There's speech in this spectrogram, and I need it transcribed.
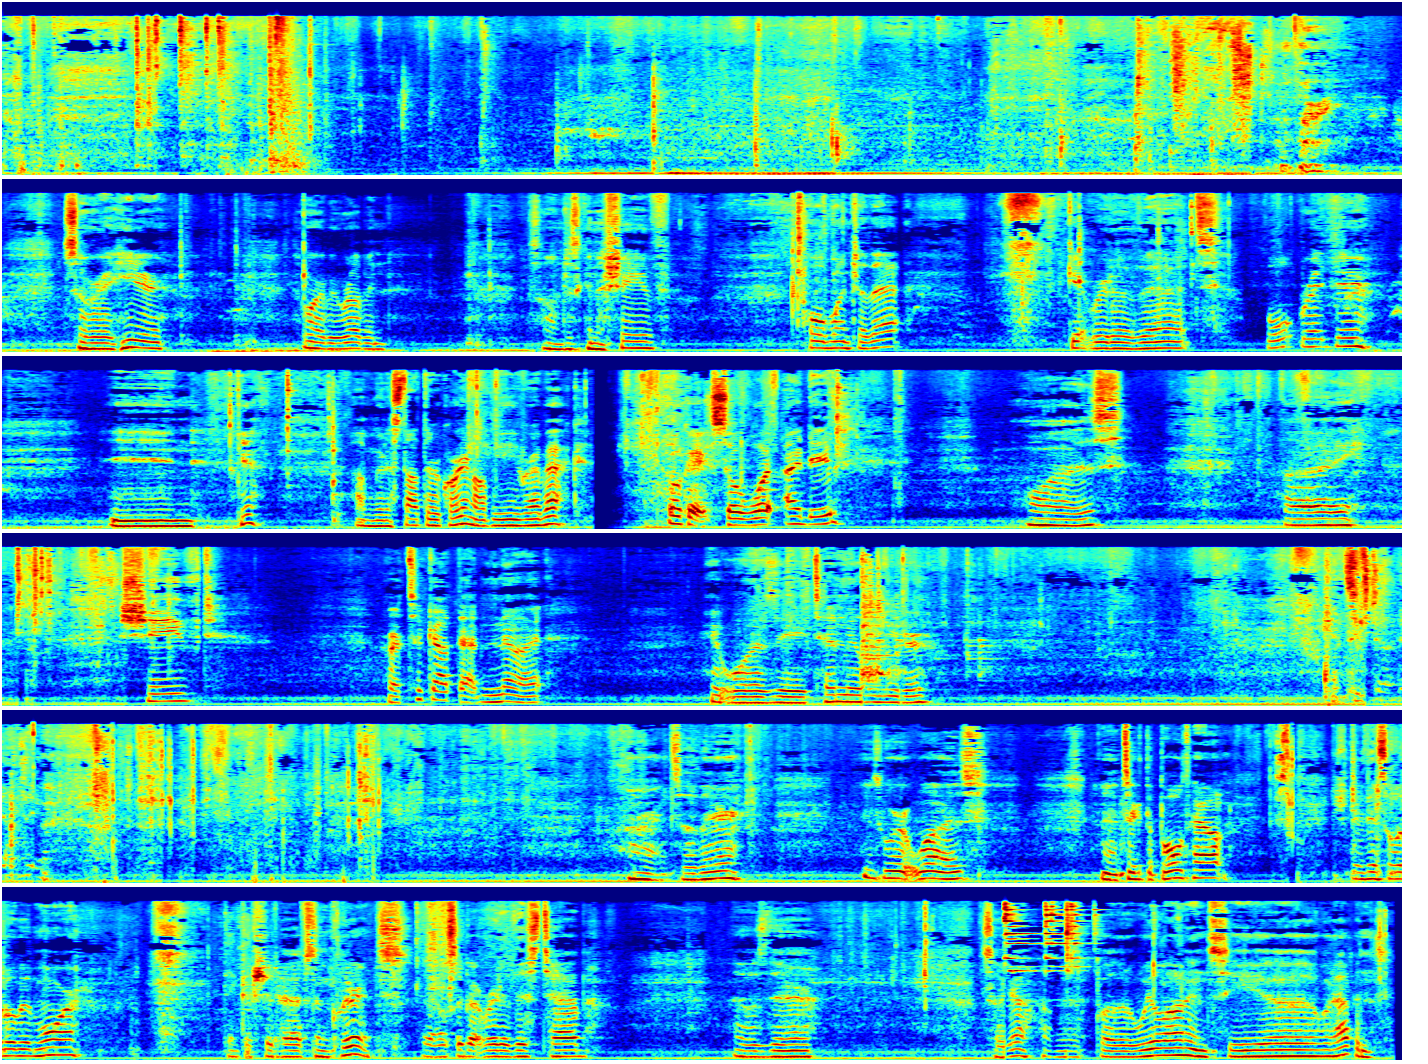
Alright, so right here is where I'll be rubbing. So I'm just gonna shave a whole bunch of that, get rid of that bolt right there, and yeah, I'm gonna stop the recording. I'll be right back. Okay, so what I did was I shaved, or I took out that nut. It was a 10 millimeter can't see down, down there. Alright, so there is where it was. And I took the bolt out, shave this a little bit more. I think I should have some clearance. I also got rid of this tab that was there. So yeah, I'm gonna put the wheel on and see uh, what happens.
